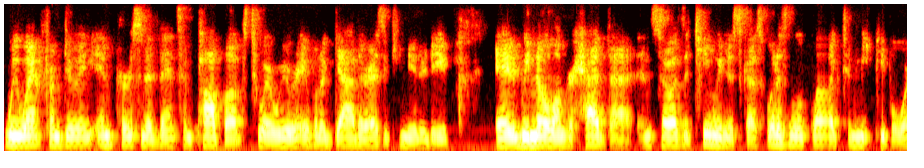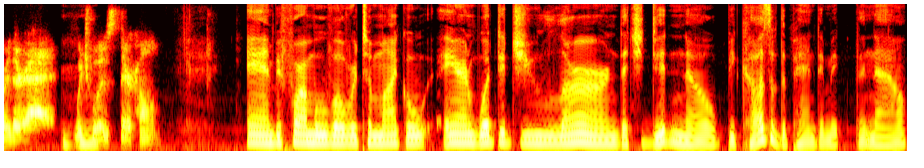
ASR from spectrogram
we went from doing in-person events and pop-ups to where we were able to gather as a community and we no longer had that and so as a team we discussed what does it look like to meet people where they're at mm-hmm. which was their home and before i move over to michael aaron what did you learn that you didn't know because of the pandemic that now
